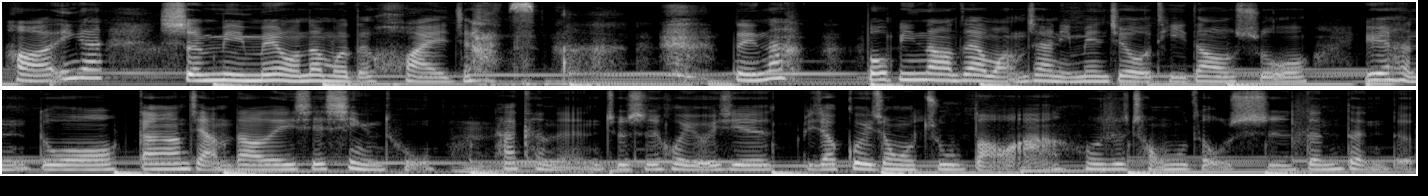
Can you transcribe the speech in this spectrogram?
好啊，应该神明没有那么的坏这样子。对，那 Bobby Now 在网站里面就有提到说，因为很多刚刚讲到的一些信徒，他可能就是会有一些比较贵重的珠宝啊，或者是宠物走失等等的，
